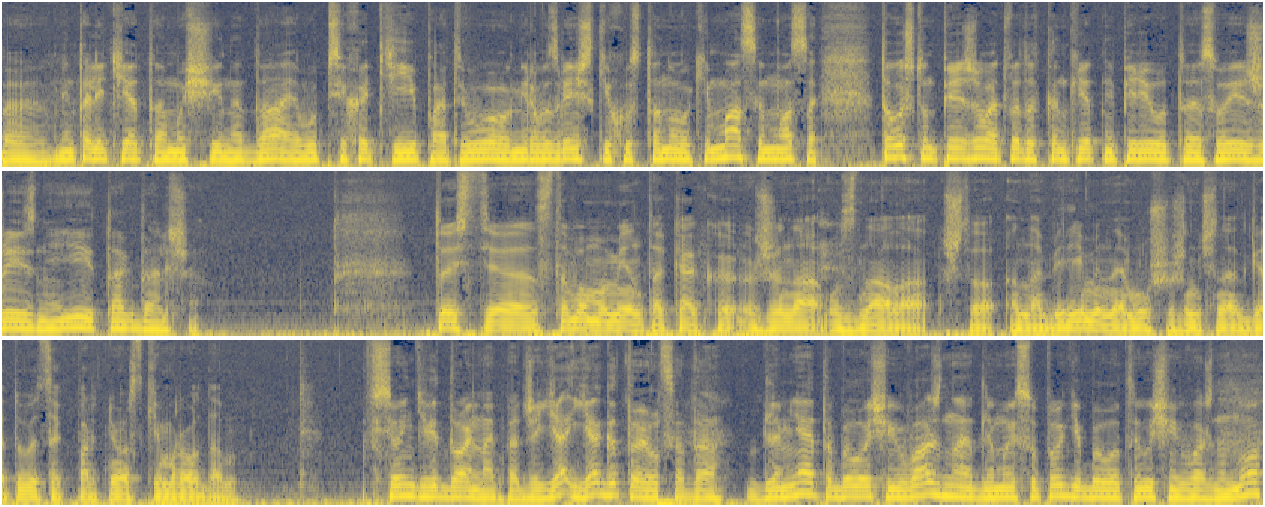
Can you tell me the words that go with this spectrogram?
э, менталитета мужчины, да, его психотипа, от его мировоззренческих установок и массы, массы того, что он переживает в этот конкретный период э, своей жизни и так дальше. То есть э, с того момента, как жена узнала, что она беременная, муж уже начинает готовиться к партнерским родам. Все индивидуально, опять же. Я, я готовился, да. Для меня это было очень важно, для моей супруги было это очень важно, но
